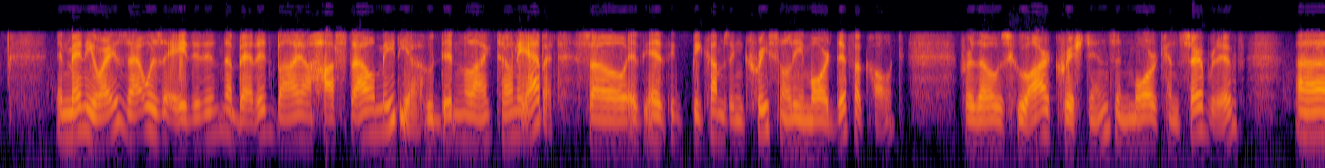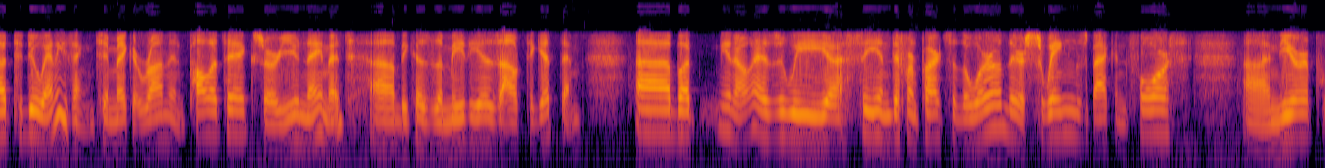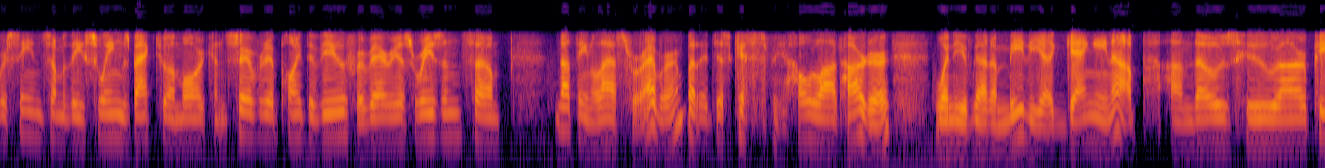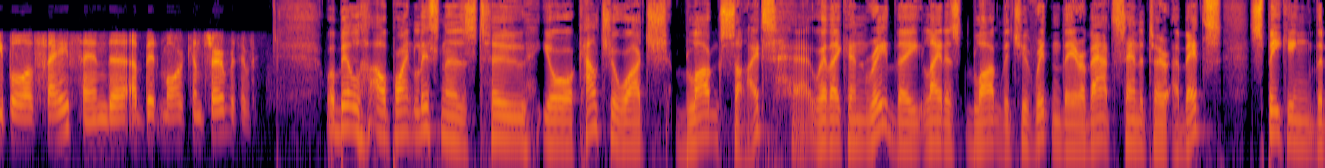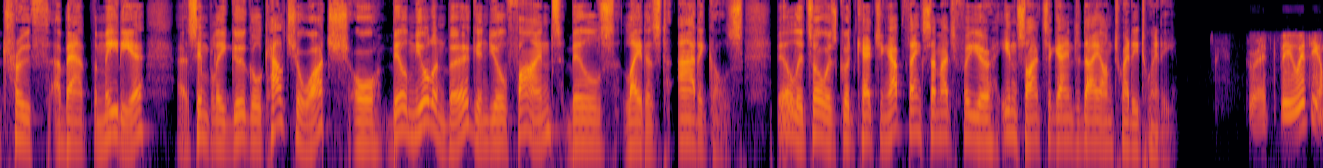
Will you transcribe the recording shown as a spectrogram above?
in many ways, that was aided and abetted by a hostile media who didn't like Tony Abbott. So it, it becomes increasingly more difficult for those who are Christians and more conservative uh, to do anything to make a run in politics or you name it, uh, because the media is out to get them. Uh, but you know, as we uh, see in different parts of the world, there are swings back and forth. Uh, in Europe, we're seeing some of these swings back to a more conservative point of view for various reasons. So nothing lasts forever, but it just gets to be a whole lot harder when you've got a media ganging up on those who are people of faith and uh, a bit more conservative. Well, Bill, I'll point listeners to your Culture Watch blog site uh, where they can read the latest blog that you've written there about Senator Abetz speaking the truth about the media. Uh, simply Google Culture Watch or Bill Muehlenberg and you'll find Bill's latest articles. Bill, it's always good catching up. Thanks so much for your insights again today on 2020. Great to be with you.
